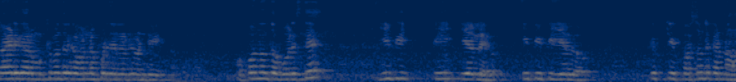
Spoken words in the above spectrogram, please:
నాయుడు గారు ముఖ్యమంత్రిగా ఉన్నప్పుడు జరిగినటువంటి ఒప్పందంతో పోలిస్తే ఈపీపీఏలో ఈపీపీఏలో ఫిఫ్టీ పర్సెంట్ కన్నా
